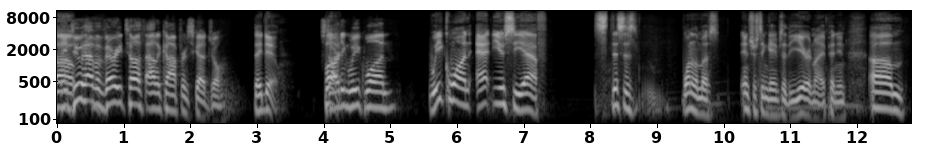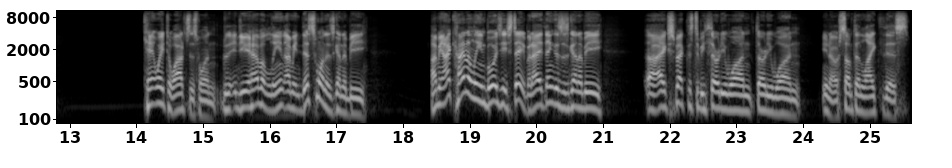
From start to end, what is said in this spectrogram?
Uh, they do have a very tough out of conference schedule. They do. Starting but week one. Week one at UCF. This is one of the most interesting games of the year, in my opinion. Um, can't wait to watch this one. Do you have a lean? I mean, this one is going to be. I mean, I kind of lean Boise State, but I think this is going to be Uh, I expect this to be 31 31, you know, something like this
